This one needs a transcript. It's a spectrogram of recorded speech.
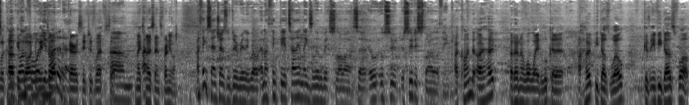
Lukaku's gone gone, to Inter United and had. Perisic is left. So Um, makes I- no sense for anyone. I think Sanchez will do really well, and I think the Italian league's a little bit slower, so it'll, it'll suit it'll suit his style. I think. I kind of, I hope, I don't know what way to look at it. I hope he does well because if he does flop,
